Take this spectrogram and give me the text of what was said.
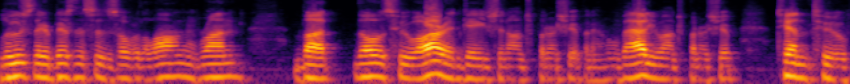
lose their businesses over the long run, but those who are engaged in entrepreneurship and who value entrepreneurship tend to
